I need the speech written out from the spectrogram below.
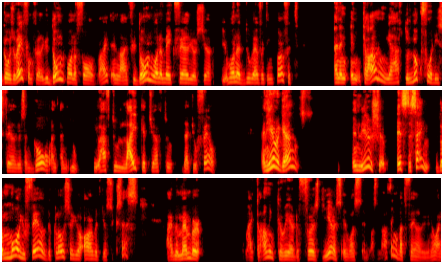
goes away from failure. You don't want to fall right in life. You don't want to make failures. You, you want to do everything perfect. And in, in clowning you have to look for these failures and go and, and you you have to like it. You have to that you fail. And here again in leadership it's the same. The more you fail the closer you are with your success. I remember my clowning career the first years it was it was nothing but failure you know. I,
